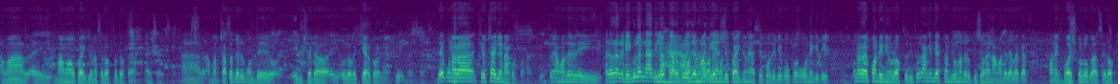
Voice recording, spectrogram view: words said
আমার এই মামাও কয়েকজন আছে রক্তদাতা। আচ্ছা আচ্ছা। আর আমার চাচাদের মধ্যে এই বিষয়টা এই ওইভাবে কেয়ার করে না আর কি। যাই ওনারা কেউ চাইলে না করতো না আর কি। তো আমাদের এই মানে ওনারা রেগুলার না দিলেও না, হ্যাঁ, কারও প্রয়োজন আমাদের মধ্যে কয়েকজনে আছে পজিটিভ ও নেগেটিভ ওনারা কন্টিনিউ রক্ত দিত। আমি দেখতাম যে ওনাদের কিছু হয় না। আমাদের এলাকার অনেক বয়স্ক লোক আছে রক্ত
